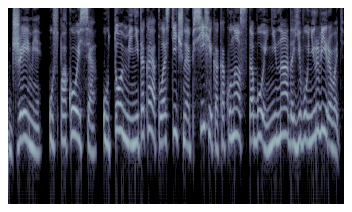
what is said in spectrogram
Джейми, успокойся. У Томми не такая пластичная психика, как у нас с тобой. Не надо его нервировать.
